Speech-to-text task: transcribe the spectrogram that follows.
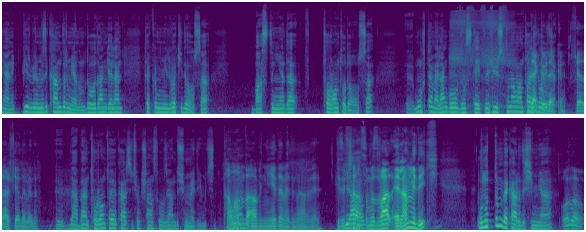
Yani birbirimizi kandırmayalım. Doğudan gelen takım Milwaukee'de olsa, Boston ya da Toronto'da olsa e, muhtemelen Golden State ve Houston Bir avantajlı dakika bir olacak. dakika. Philadelphia demedin. Ee, ya ben Toronto'ya karşı çok şanslı olacağını düşünmediğim için. Tamam Ama da abi niye demedin abi? Bizim Ya- şansımız var. Elenmedik. unuttum be kardeşim ya. Oğlum.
